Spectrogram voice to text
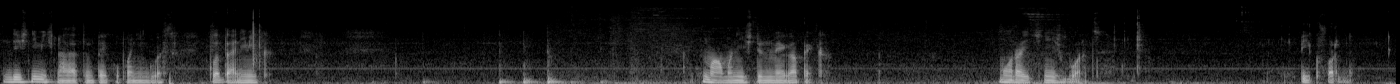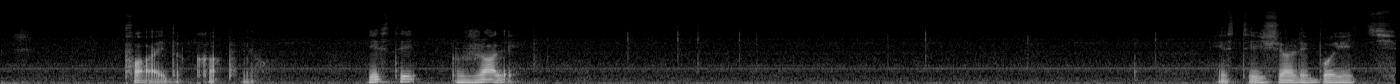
Deci nimic n-a dat în pe opening-ul ăsta. Pot da nimic. Mamă, nici de un mega pack. Mor aici nici board. Pickford. Pai de capul meu. Este jale. Este jale, băieți.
